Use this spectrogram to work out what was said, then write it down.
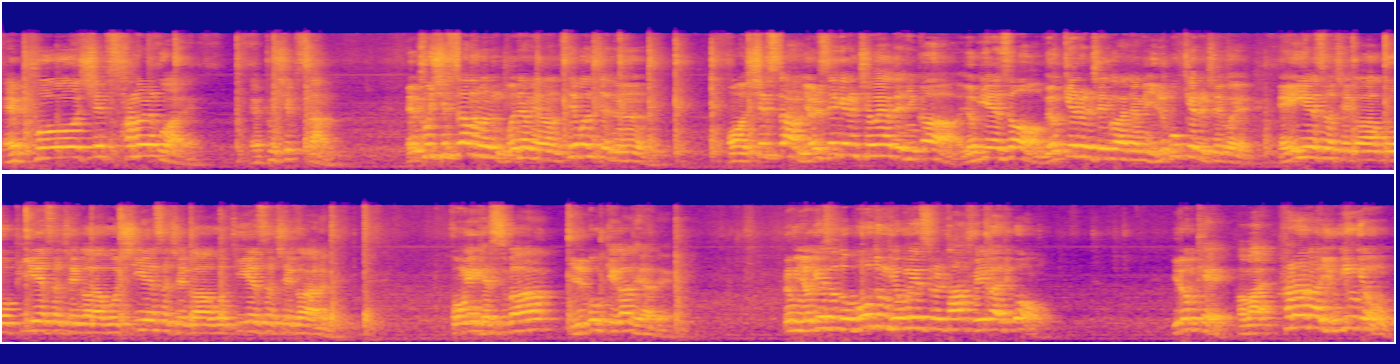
F13을 구하래. F13. F13은 뭐냐면 세 번째는 어, 13, 13개를 채워야 되니까 여기에서 몇 개를 제거하냐면 7개를 제거해. A에서 제거하고 B에서 제거하고 C에서 제거하고 D에서 제거하는. 공의 개수가 7개가 돼야 돼. 그럼 여기에서도 모든 경우의 수를 다 구해가지고 이렇게 봐봐. 하나가 6인 경우.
